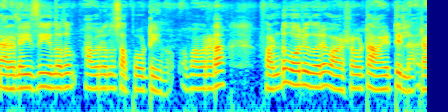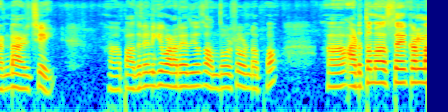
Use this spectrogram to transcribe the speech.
അനലൈസ് ചെയ്യുന്നതും അവരൊന്ന് സപ്പോർട്ട് ചെയ്യുന്നു. അപ്പോൾ അവരുടെ ഫണ്ട് പോലും ഇതുവരെ വാഷ് ഔട്ട് ആയിട്ടില്ല. രണ്ടാഴ്ചയായി. അപ്പോൾ അതിലെനിക്ക് വളരെയധികം സന്തോഷമുണ്ട്. അപ്പോൾ അടുത്ത മാസത്തേക്കുള്ള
